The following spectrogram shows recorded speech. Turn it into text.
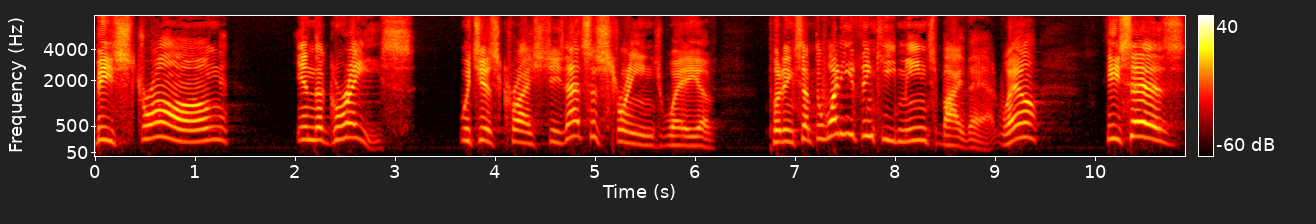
Be strong in the grace which is Christ Jesus. That's a strange way of putting something. What do you think he means by that? Well, he says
